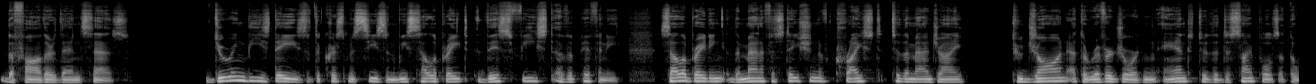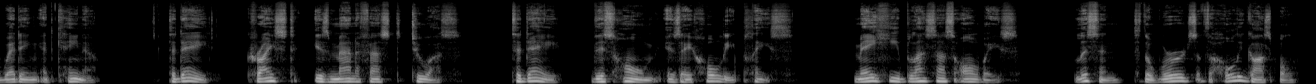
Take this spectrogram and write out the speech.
The Father then says, during these days of the Christmas season, we celebrate this feast of Epiphany, celebrating the manifestation of Christ to the Magi, to John at the River Jordan, and to the disciples at the wedding at Cana. Today, Christ is manifest to us. Today, this home is a holy place. May He bless us always. Listen to the words of the Holy Gospel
